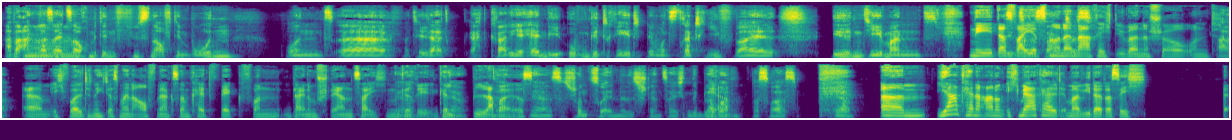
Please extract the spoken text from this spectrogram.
aber andererseits Mhm. auch mit den Füßen auf dem Boden. Und äh, Mathilde hat, hat gerade ihr Handy umgedreht, demonstrativ, weil irgendjemand Nee, das war jetzt nur eine. Nachricht über eine Show und Ah. ähm, ich wollte nicht, dass meine Aufmerksamkeit weg von deinem Sternzeichen Ja, Geblabber ja, ist. Ja, es ist schon zu Ende des Sternzeichen Geblabber. Ja. Das war's. Ja. Ähm, ja, keine Ahnung. Ich merke halt immer wieder, dass ich, äh,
